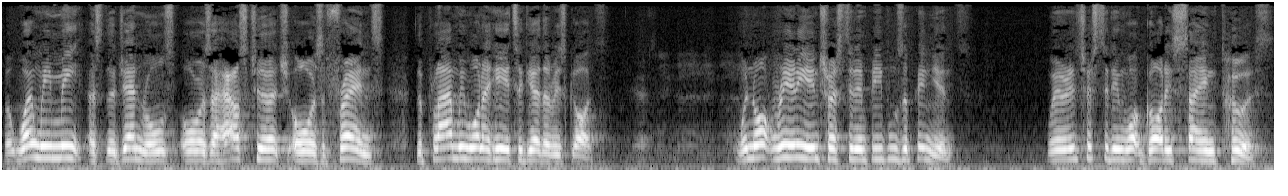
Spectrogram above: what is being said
But when we meet as the generals, or as a house church, or as a friends, the plan we want to hear together is God's. Yes. We're not really interested in people's opinions. We're interested in what God is saying to us.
